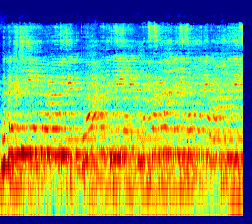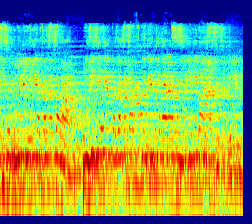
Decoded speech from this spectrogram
Награждение проводит главный тренер национальной сборной команды Республики Казахстан, президент Казахстанской Федерации гимнастики,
